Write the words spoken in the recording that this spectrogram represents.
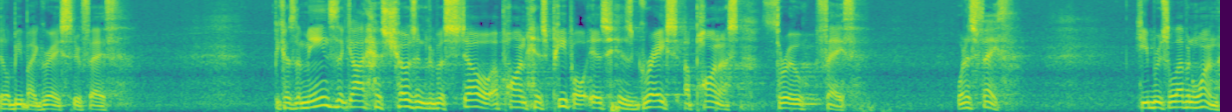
It'll be by grace through faith. Because the means that God has chosen to bestow upon his people is his grace upon us through faith. What is faith? Hebrews 11:1.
